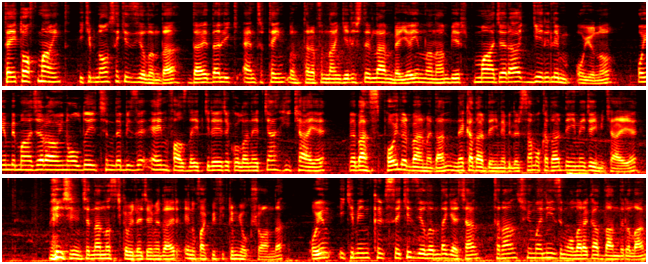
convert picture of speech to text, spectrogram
State of Mind 2018 yılında Daedalic Entertainment tarafından geliştirilen ve yayınlanan bir macera gerilim oyunu. Oyun bir macera oyunu olduğu için de bizi en fazla etkileyecek olan etken hikaye ve ben spoiler vermeden ne kadar değinebilirsem o kadar değineceğim hikayeye. Ve işin içinden nasıl çıkabileceğime dair en ufak bir fikrim yok şu anda. Oyun 2048 yılında geçen transhümanizm olarak adlandırılan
